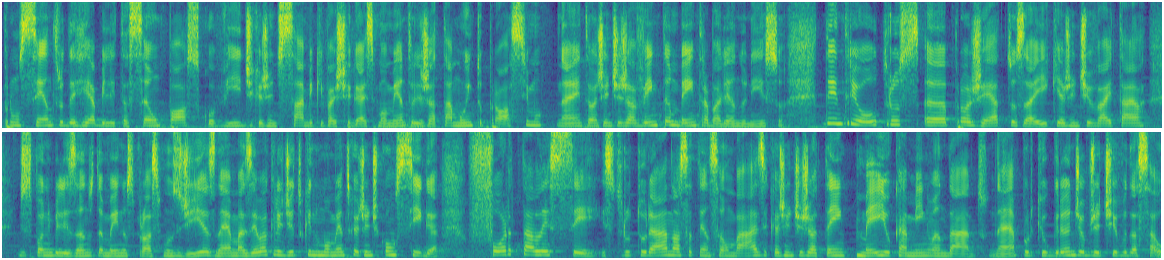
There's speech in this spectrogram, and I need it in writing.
para um centro de reabilitação pós-Covid, que a gente sabe que vai chegar esse momento, ele já está muito próximo, né? Então a gente já vem também trabalhando nisso, dentre outros uh, projetos aí que a gente vai estar tá disponibilizando também nos próximos dias, né? Mas eu acredito que no momento que a gente consiga fortalecer, estruturar a nossa atenção básica, a gente já tem meio caminho andado, né? Porque o grande objetivo da saúde,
